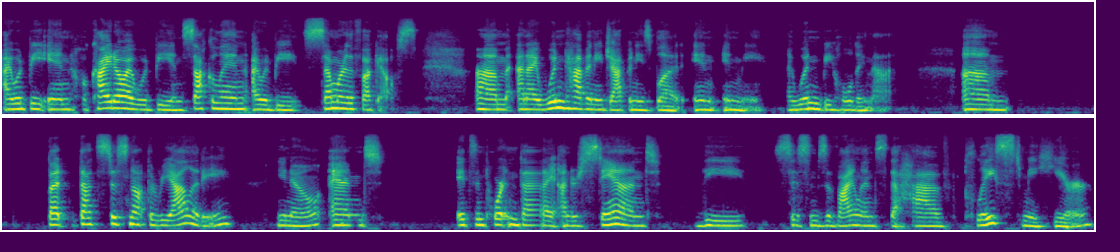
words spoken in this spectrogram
I would be in Hokkaido, I would be in Sakhalin, I would be somewhere the fuck else. Um, and I wouldn't have any Japanese blood in in me. I wouldn't be holding that. Um, but that's just not the reality, you know, and it's important that I understand the systems of violence that have placed me here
